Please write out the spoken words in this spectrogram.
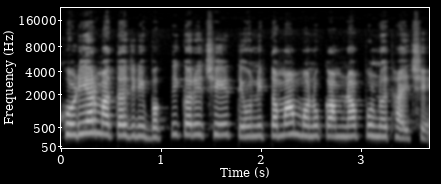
ખોડિયાર માતાજીની ભક્તિ કરે છે, તેઓની તમામ મનોકામના પૂર્ણ થાય છે.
